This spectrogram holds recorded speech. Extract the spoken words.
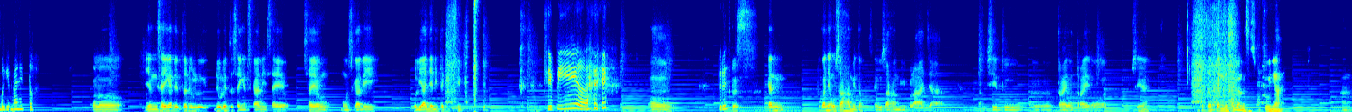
bagaimana itu? Kalau yang saya ingat itu dulu dulu itu saya ingat sekali. Saya saya mau sekali kuliahnya di teknik sipil. Sipil. Uh, terus? terus kan pokoknya usaha itu saya usaha nih belajar. Habis itu uh, try out try out maksudnya persiapkan nih segala sesuatunya uh,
